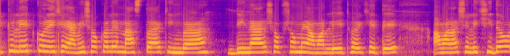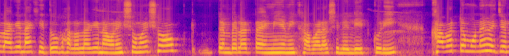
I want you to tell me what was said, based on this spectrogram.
একটু লেট করে খাই। আমি সকালের নাস্তা কিংবা ডিনার সব সময় আমার লেট হয় খেতে। আমার আসলে খিদেও লাগে না, খেতেও ভালো লাগে না। অনেক সময় সব বেলার টাইমে আমি খাবার আসলে লেট করি। খাবারটা মনে হয় যেন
